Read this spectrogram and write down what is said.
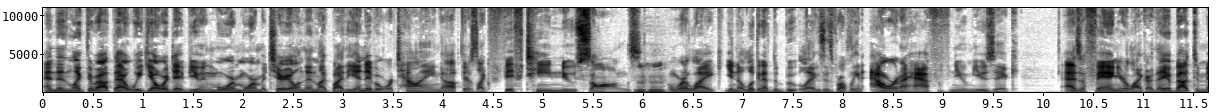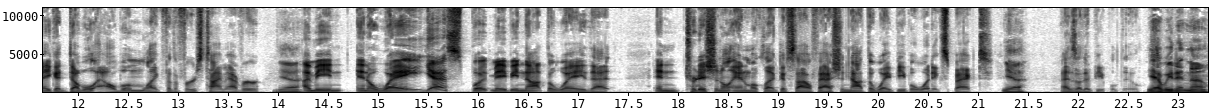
And then like throughout that week y'all were debuting more and more material and then like by the end of it we're tallying up there's like 15 new songs Mm-hmm. and we're like, you know, looking at the bootlegs it's roughly an hour and a half of new music. As a fan, you're like, are they about to make a double album like for the first time ever? Yeah. I mean, in a way, yes, but maybe not the way that in traditional Animal Collective style fashion, not the way people would expect yeah as other people do. Yeah, we didn't know.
